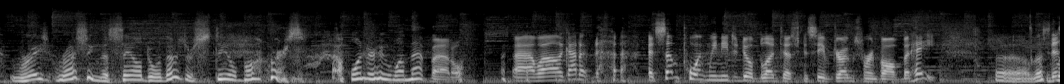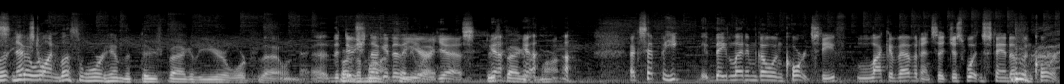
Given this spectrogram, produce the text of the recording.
rushing the cell door, those are steel bars. I wonder who won that battle. uh, well, I got to. At some point, we need to do a blood test to see if drugs were involved. But hey, uh, let's, this let, next one. Let's award him the douchebag of the year award for that one. Uh, the douche the nugget month, of the anyway. year, yes. Douchebag yeah. of the month. Except he, they let him go in court, Steve. Lack of evidence. It just wouldn't stand up in court.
